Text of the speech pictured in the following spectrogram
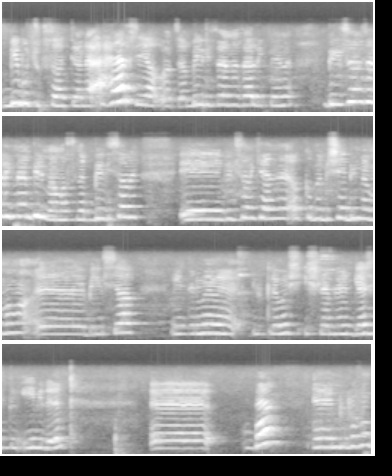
Bir buçuk saat yani her şeyi anlatacağım. Bilgisayarın özelliklerini. Bilgisayarın özelliklerini bilmiyorum aslında. Bilgisayar e, bilgisayarın kendi hakkında bir şey bilmiyorum ama e, bilgisayar indirme ve yükleme işlemlerini gerçekten iyi bilirim. Ee, ben e, mikrofon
